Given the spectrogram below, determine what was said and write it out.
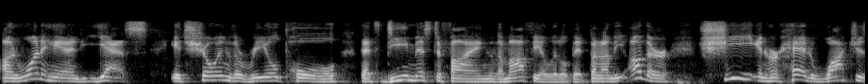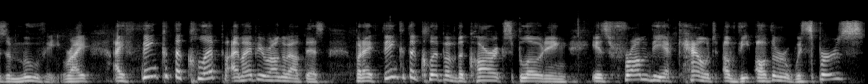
On one hand, yes, it's showing the real toll that's demystifying the mafia a little bit. But on the other, she in her head watches a movie, right? I think the clip, I might be wrong about this, but I think the clip of the car exploding is from the account of the other whispers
